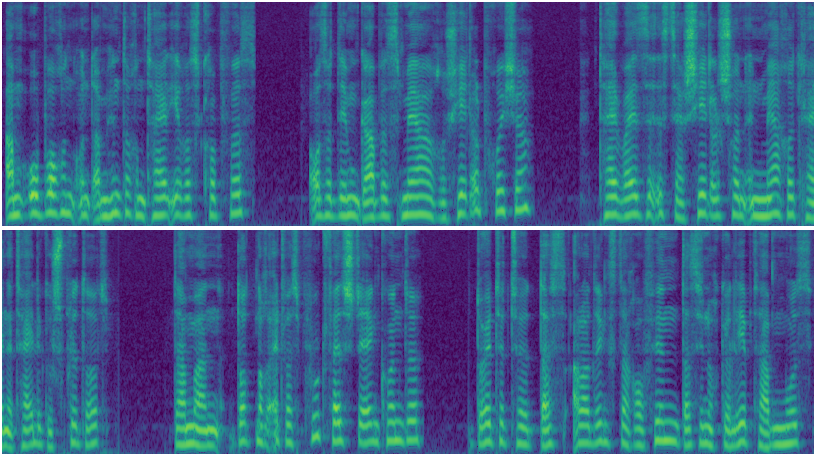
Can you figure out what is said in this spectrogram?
am oberen und am hinteren Teil ihres Kopfes. Außerdem gab es mehrere Schädelbrüche. Teilweise ist der Schädel schon in mehrere kleine Teile gesplittert. Da man dort noch etwas Blut feststellen konnte, deutete das allerdings darauf hin, dass sie noch gelebt haben muss,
